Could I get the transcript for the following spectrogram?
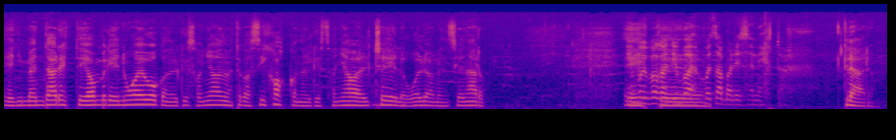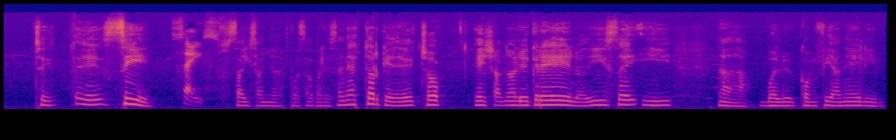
en inventar este hombre nuevo con el que soñaban nuestros hijos, con el que soñaba el Che, lo vuelvo a mencionar. Y muy poco Este, tiempo después aparece Néstor. Claro, sí, eh, sí, Seis. seis años después aparece Néstor, que de hecho ella no le cree, lo dice y nada, vuelve, confía en él y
